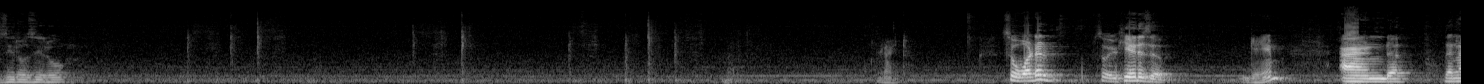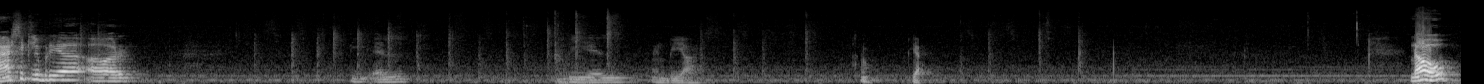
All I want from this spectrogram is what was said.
0, 0. Right. So what are, so here is a game and uh, the Nash equilibria are PL, BL and BR. Oh, yeah. Now,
